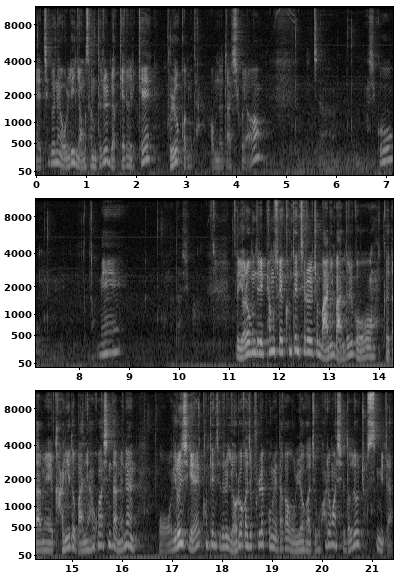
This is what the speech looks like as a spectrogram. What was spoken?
예, 최근에 올린 영상들을 몇 개를 이렇게 불러올 겁니다. 업로드 하시고요. 자 하시고 그 다음에 여러분들이 평소에 컨텐츠를 좀 많이 만들고 그 다음에 강의도 많이 하고 하신다면은 뭐 이런 식의 컨텐츠들을 여러 가지 플랫폼에다가 올려가지고 활용하시도 좋습니다.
